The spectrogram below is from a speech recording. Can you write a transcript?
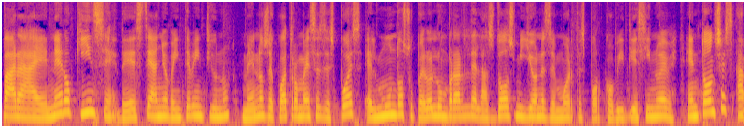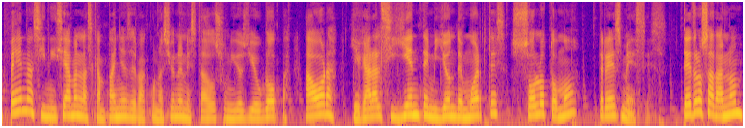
Para enero 15 de este año 2021, menos de cuatro meses después, el mundo superó el umbral de las 2 millones de muertes por COVID-19. Entonces apenas iniciaban las campañas de vacunación en Estados Unidos y Europa. Ahora, llegar al siguiente millón de muertes solo tomó tres meses. Tedros Adhanom,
